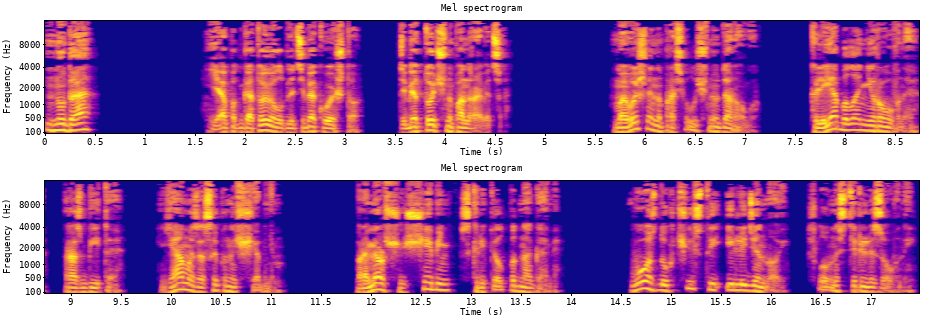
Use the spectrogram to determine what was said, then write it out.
ну да». «Я подготовил для тебя кое-что. Тебе точно понравится». Мы вышли на проселочную дорогу. Колея была неровная, разбитая, ямы засыпаны щебнем. Промерзший щебень скрипел под ногами. Воздух чистый и ледяной, словно стерилизованный.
